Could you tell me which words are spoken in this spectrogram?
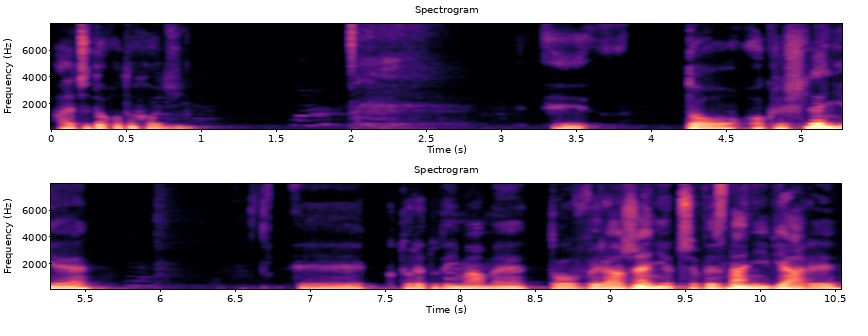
Ale czy to o to chodzi? Y, to określenie, które tutaj mamy, to wyrażenie czy wyznanie wiary,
